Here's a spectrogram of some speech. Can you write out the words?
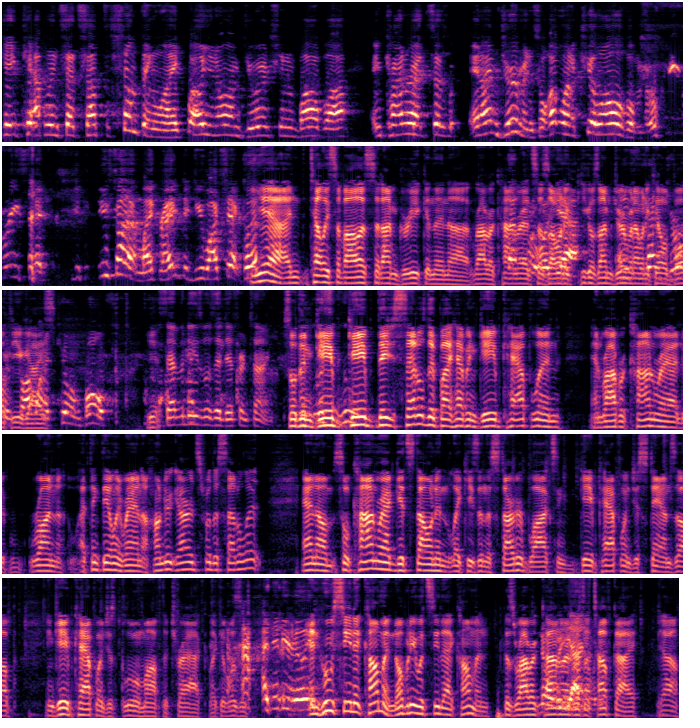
Gabe Kaplan said something something like, "Well, you know, I'm Jewish and blah blah," and Conrad says, "And I'm German, so I want to kill all of them." The referee said, you, "You saw that, Mike, right? Did you watch that clip?" Yeah, and Telly Savalas said I'm Greek, and then uh, Robert Conrad says was, I want to. yeah. He goes, I'm German. I want to kill "I'm both of you so I want guys. to kill them both. Yeah. 70s was a different time. So then Listen, Gabe, who- Gabe, they settled it by having Gabe Kaplan and Robert Conrad run. I think they only ran hundred yards for the settle it, and um, so Conrad gets down and like he's in the starter blocks, and Gabe Kaplan just stands up, and Gabe Kaplan just blew him off the track. Like it wasn't. Did he really? and who's seen it coming? Nobody would see that coming because Robert Conrad yeah, was a tough guy. Yeah.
